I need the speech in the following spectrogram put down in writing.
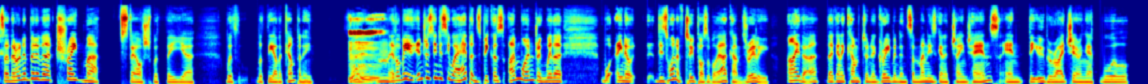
so they're in a bit of a trademark stoush with the uh, with with the other company. So, mm. It'll be interesting to see what happens because I'm wondering whether, you know, there's one of two possible outcomes, really. Either they're going to come to an agreement and some money's going to change hands, and the Uber ride sharing app will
